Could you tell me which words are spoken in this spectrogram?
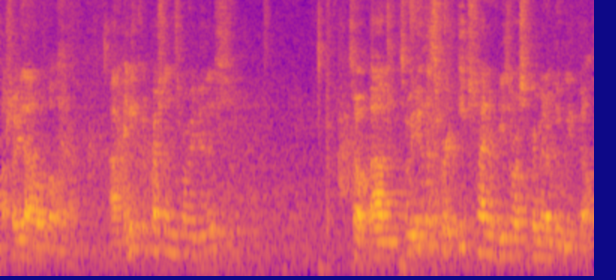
I'll show you that a little bit later. Um, any quick questions before we do this? So, um, so we do this for each kind of resource primitive that we've built.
